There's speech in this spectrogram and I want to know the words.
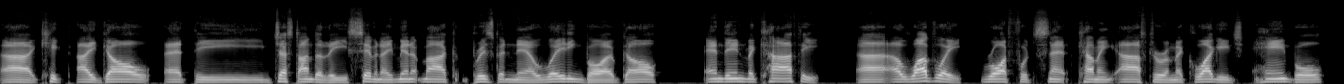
uh, kicked a goal at the just under the 17 minute mark. Brisbane now leading by a goal. And then McCarthy, uh, a lovely right foot snap coming after a McCluggage handball.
